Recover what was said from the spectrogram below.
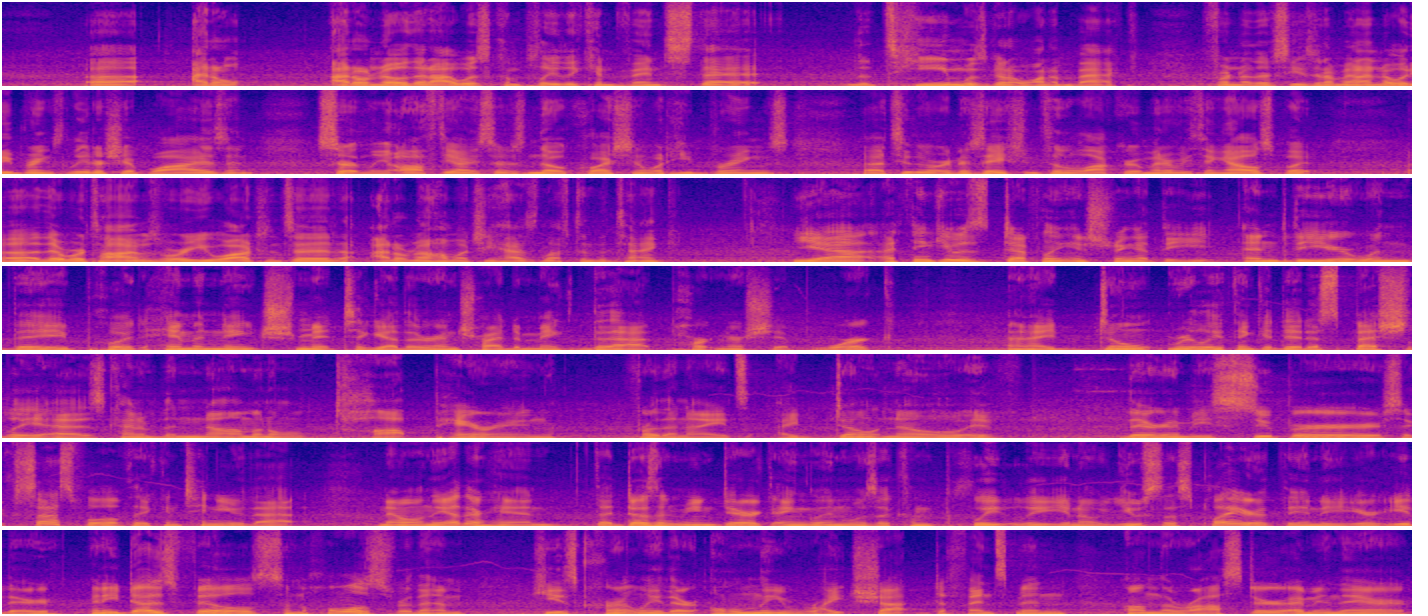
uh, I don't, I don't know that I was completely convinced that the team was going to want him back for another season. I mean, I know what he brings leadership wise, and certainly off the ice, there's no question what he brings uh, to the organization, to the locker room, and everything else. But uh, there were times where you watched and said, I don't know how much he has left in the tank. Yeah, I think it was definitely interesting at the end of the year when they put him and Nate Schmidt together and tried to make that partnership work. And I don't really think it did, especially as kind of the nominal top pairing for the Knights. I don't know if they're going to be super successful if they continue that. Now, on the other hand, that doesn't mean Deryk Engelland was a completely, you know, useless player at the end of the year either. And he does fill some holes for them. He is currently their only right shot defenseman on the roster. I mean, they're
